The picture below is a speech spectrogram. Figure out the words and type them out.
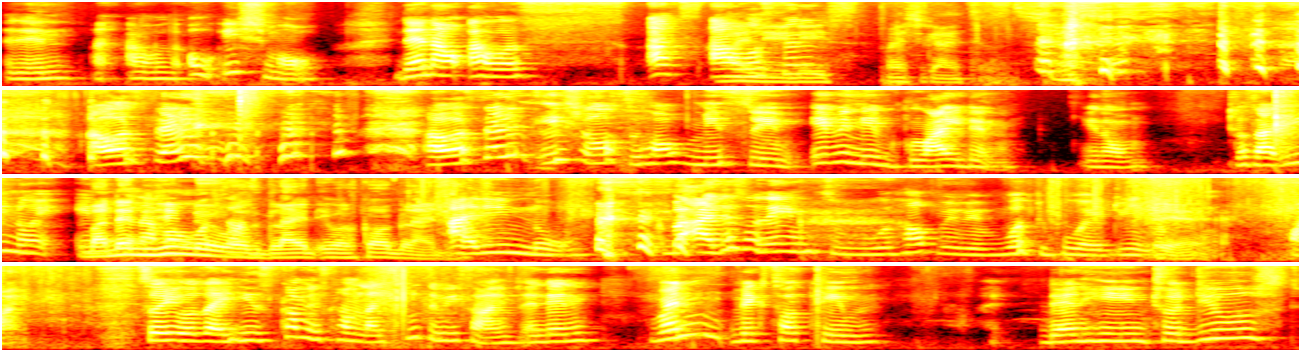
And then I, I was like, oh Ishmael. Then I, I was asked I was ladies, fresh guidance. I was telling I was telling Ishmael to help me swim, even if gliding, you know. Because I didn't know But then you didn't know it was glide, it was called gliding. I didn't know. but I just wanted him to help me with what people were doing. Yeah. Fine. So he was like, he's come, he's come like two, three times. And then when Victor came, then he introduced,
